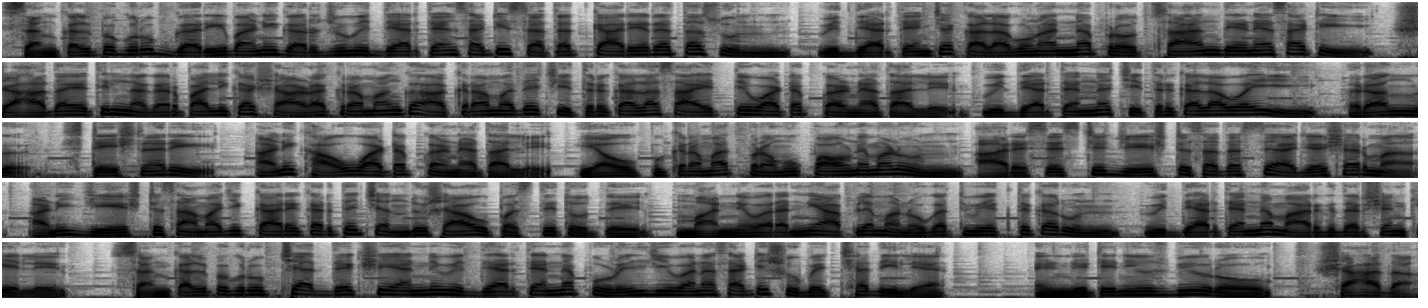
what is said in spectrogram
संकल्प ग्रुप गरीब आणि गरजू विद्यार्थ्यांसाठी सतत कार्यरत असून विद्यार्थ्यांच्या कलागुणांना प्रोत्साहन देण्यासाठी शहादा येथील नगरपालिका शाळा क्रमांक अकरा मध्ये चित्रकला साहित्य वाटप करण्यात आले. विद्यार्थ्यांना चित्रकला वही रंग स्टेशनरी आणि खाऊ वाटप करण्यात आले. या उपक्रमात प्रमुख पाहुणे म्हणून आर एस एसचे ज्येष्ठ सदस्य अजय शर्मा आणि ज्येष्ठ सामाजिक कार्यकर्ते चंदू शाह उपस्थित होते. मान्यवरांनी आपले मनोगत व्यक्त करून विद्यार्थ्यांना मार्गदर्शन केले. संकल्प ग्रुपचे अध्यक्ष यांनी विद्यार्थ्यांना पुढील जीवनासाठी शुभेच्छा दिल्या N D T news bureau Shahada.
